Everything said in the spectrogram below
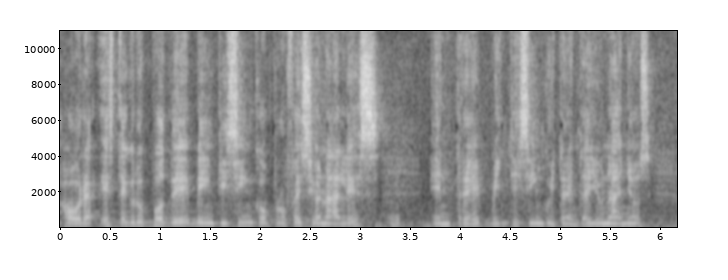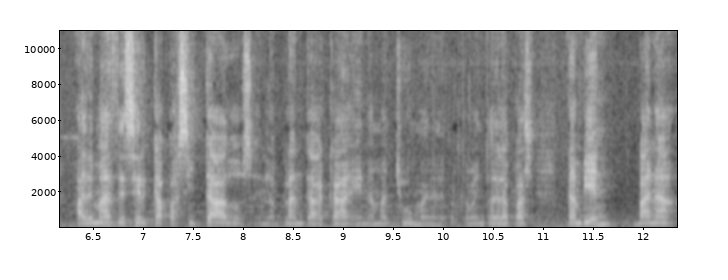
Ahora, este grupo de 25 profesionales entre 25 y 31 años, además de ser capacitados en la planta acá en Amachuma, en el Departamento de La Paz, también van a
